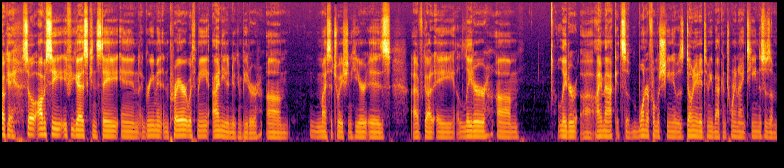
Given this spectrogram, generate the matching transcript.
okay, so obviously, if you guys can stay in agreement and prayer with me, I need a new computer. Um, my situation here is I've got a later um, later uh, iMac. It's a wonderful machine. It was donated to me back in 2019. This is a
